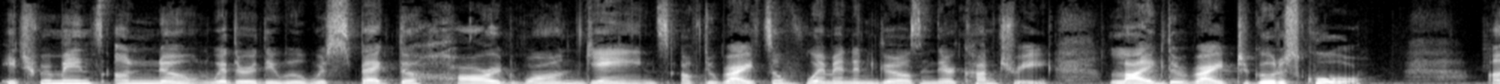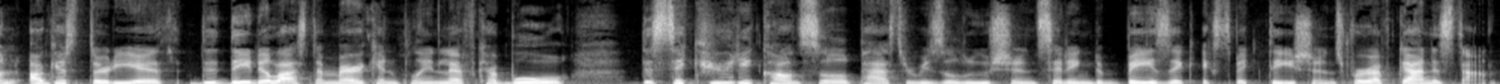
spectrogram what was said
it remains unknown whether they will respect the hard won gains of the rights of women and girls in their country, like the right to go to school. On August 30th, the day the last American plane left Kabul, the Security Council passed a resolution setting the basic expectations for Afghanistan.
